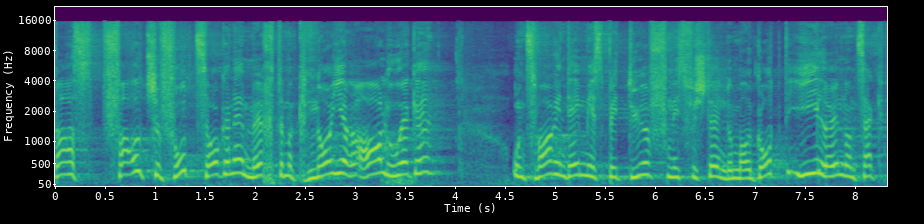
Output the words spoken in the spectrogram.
das falsche Vorzogene möchten wir genauer anschauen und zwar indem wir das Bedürfnis verstehen und mal Gott einlösen und sagen,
